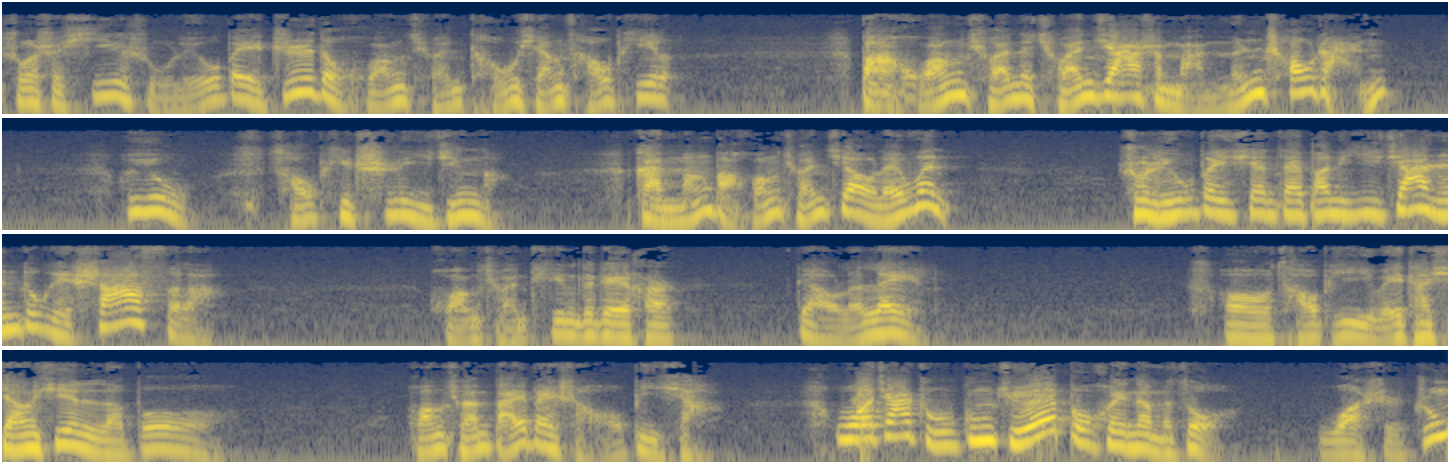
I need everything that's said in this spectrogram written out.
说是西蜀刘备知道黄权投降曹丕了，把黄权的全家是满门抄斩。哎呦，曹丕吃了一惊啊，赶忙把黄权叫来问，说刘备现在把你一家人都给杀死了。黄权听得这会儿掉了泪了。哦，曹丕以为他相信了不？黄权摆摆手，陛下，我家主公绝不会那么做。我是忠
